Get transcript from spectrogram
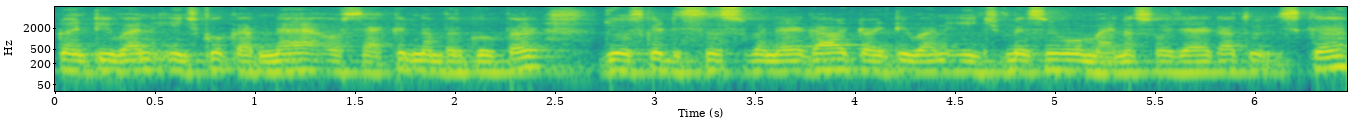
twenty one inch को करना है और सेकंड नंबर के ऊपर जो उसका डिस्टेंस बनेगा ट्वेंटी वन इंच में से वो माइनस हो जाएगा तो इसका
